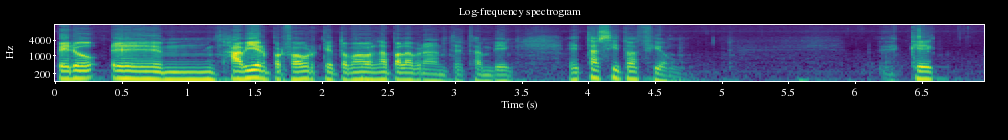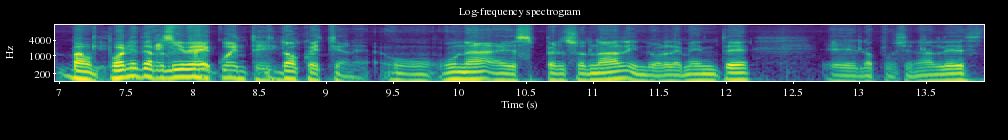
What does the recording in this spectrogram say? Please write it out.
Pero em, Javier, por favor, que tomamos la palabra antes también. Esta situación, que Vamos, pone de relieve dos cuestiones. Una es personal, indudablemente eh, los profesionales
